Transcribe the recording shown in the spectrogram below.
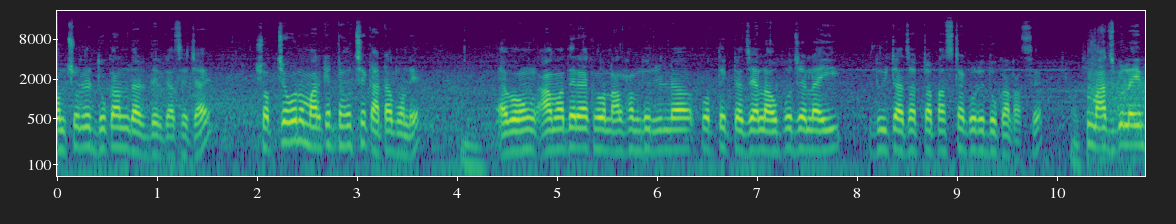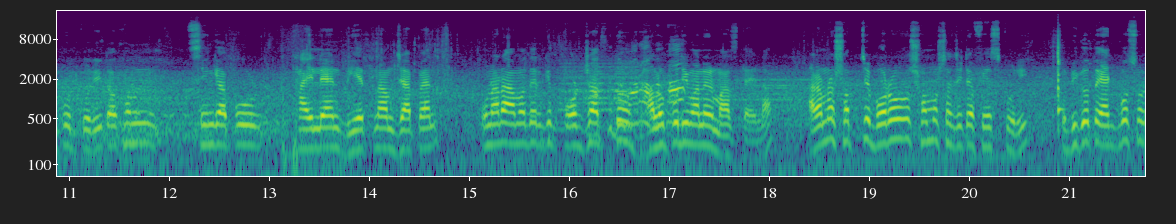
অঞ্চলের দোকানদারদের কাছে যায়। সবচেয়ে বড় মার্কেটটা হচ্ছে কাটাবনে। এবং আমাদের এখন আলহামদুলিল্লাহ প্রত্যেকটা জেলা উপজেলায় দুইটা চারটা পাঁচটা করে দোকান আছে। মাছগুলো ইম্পোর্ট করি তখন সিঙ্গাপুর, থাইল্যান্ড, ভিয়েতনাম, জাপান, ওনারা আমাদেরকে পর্যাপ্ত ভালো পরিমাণের মাছ দেয় না। আর আমরা সবচেয়ে বড় সমস্যা যেটা ফেস করি বিগত এক বছর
